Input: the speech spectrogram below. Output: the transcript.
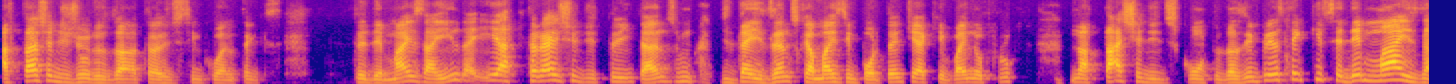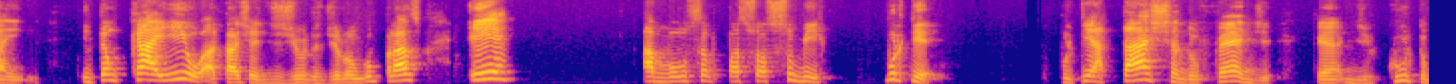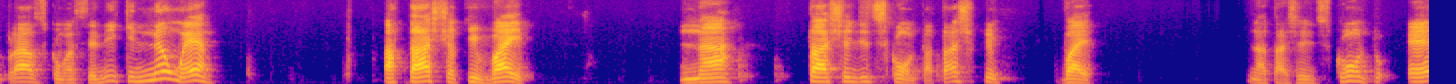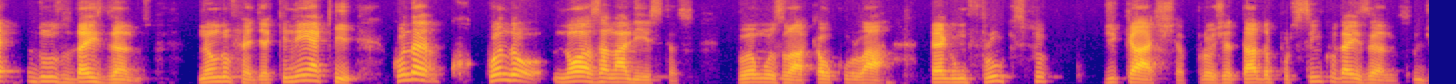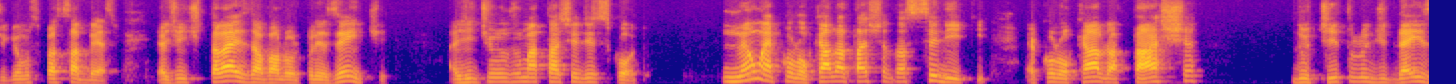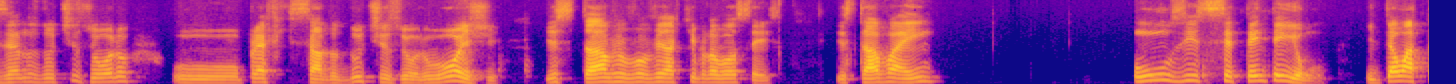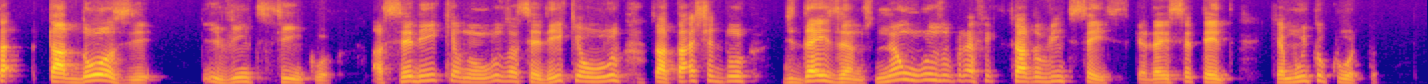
A taxa de juros atrás de cinco anos tem que ceder mais ainda, e atrás de 30 anos, de 10 anos, que é a mais importante, é a que vai no fluxo, na taxa de desconto das empresas, tem que ceder mais ainda. Então, caiu a taxa de juros de longo prazo e a bolsa passou a subir. Por quê? Porque a taxa do Fed é de curto prazo, como a Selic, não é a taxa que vai na taxa de desconto. A taxa que vai na taxa de desconto é dos 10 anos, não do Fed. É que nem aqui. Quando, quando nós, analistas, vamos lá calcular, pega um fluxo de caixa projetada por 5, 10 anos, digamos para a Sabesp, a gente traz a valor presente, a gente usa uma taxa de desconto. Não é colocada a taxa da Selic, é colocada a taxa do título de 10 anos do Tesouro. O prefixado do Tesouro hoje estava, eu vou ver aqui para vocês, estava em 11,71. Então, está 12 e 25 a Selic, eu não uso a Selic, eu uso a taxa do, de 10 anos. Não uso o prefixado 26, que é 10,70, que é muito curto.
